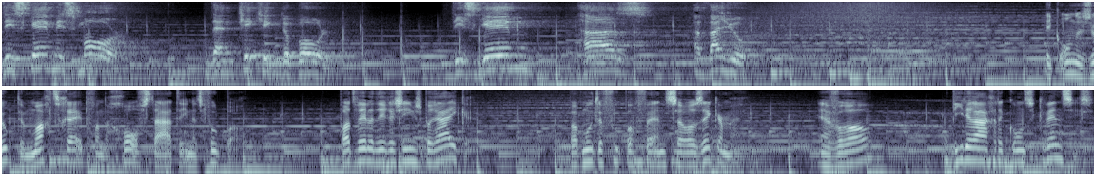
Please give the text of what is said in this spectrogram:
This game is more than kicking the ball. This game has a value. Ik onderzoek de machtsgreep van de golfstaten in het voetbal. Wat willen die regimes bereiken? Wat moeten voetbalfans zoals ik ermee? En vooral, wie dragen de consequenties?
